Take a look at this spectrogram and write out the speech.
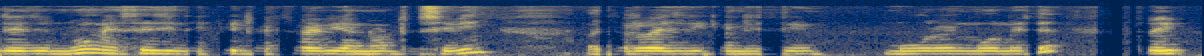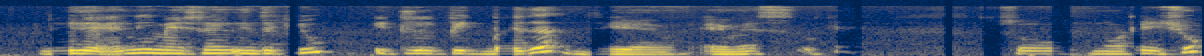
there is no message in the queue that's why we are not receiving. Otherwise we can receive more and more message. So if there is any message in the queue it will pick by the JMS okay? So not an issue.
